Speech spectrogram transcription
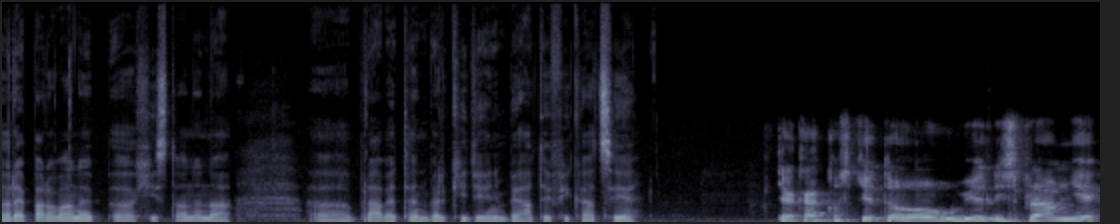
reparované, e, chystané na e, práve ten veľký deň beatifikácie? Tak ako ste to uviedli správne, e,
